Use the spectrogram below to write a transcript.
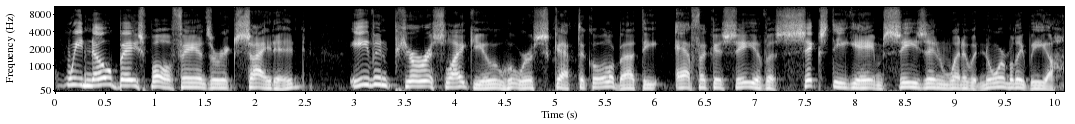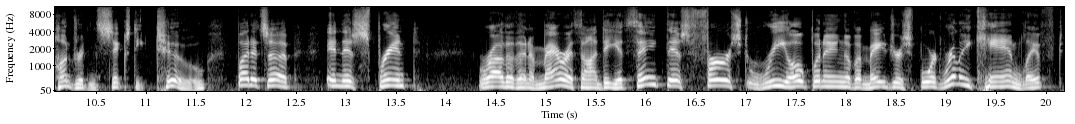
we know baseball fans are excited even purists like you who were skeptical about the efficacy of a 60 game season when it would normally be 162, but it's a in this sprint rather than a marathon. Do you think this first reopening of a major sport really can lift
